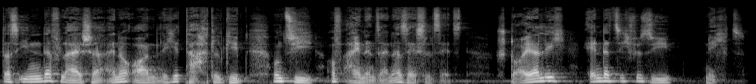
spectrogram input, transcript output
dass ihnen der Fleischer eine ordentliche Tachtel gibt und sie auf einen seiner Sessel setzt. Steuerlich ändert sich für sie nichts.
